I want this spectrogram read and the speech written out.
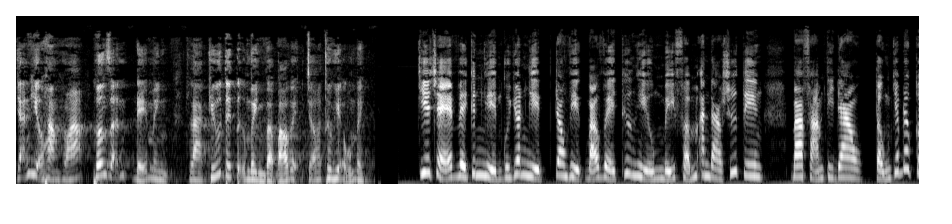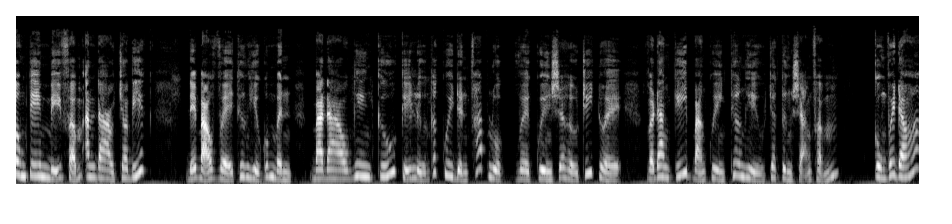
nhãn hiệu hàng hóa hướng dẫn để mình là cứu tới tự mình và bảo vệ cho thương hiệu của mình Chia sẻ về kinh nghiệm của doanh nghiệp trong việc bảo vệ thương hiệu mỹ phẩm Anh Đào Sứ Tiên, bà Phạm Thị Đào, Tổng Giám đốc Công ty Mỹ phẩm Anh Đào cho biết, để bảo vệ thương hiệu của mình, bà Đào nghiên cứu kỹ lưỡng các quy định pháp luật về quyền sở hữu trí tuệ và đăng ký bản quyền thương hiệu cho từng sản phẩm. Cùng với đó,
